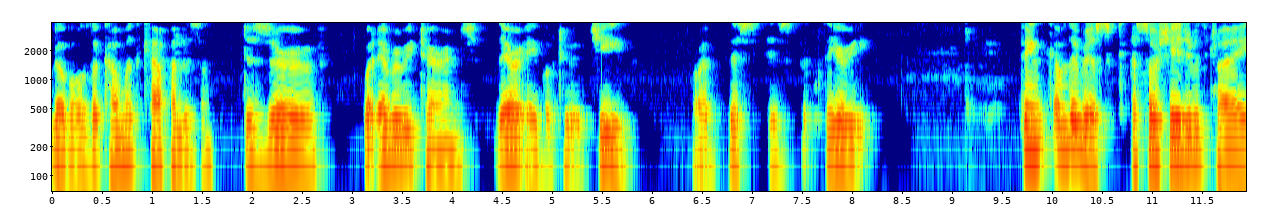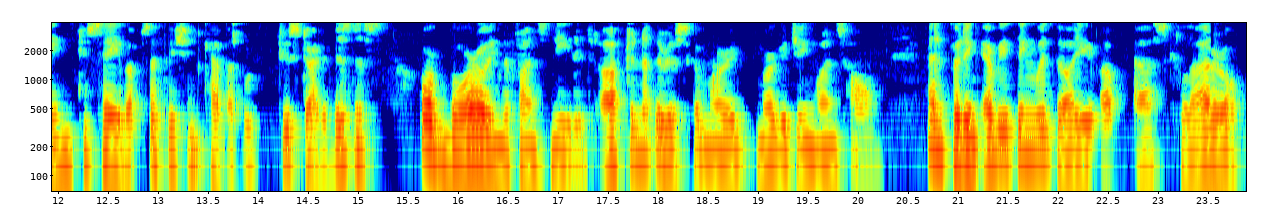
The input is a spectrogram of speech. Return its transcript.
levels that come with capitalism deserve whatever returns they are able to achieve, or this is the theory. Think of the risk associated with trying to save up sufficient capital to start a business, or borrowing the funds needed, often at the risk of mortgaging one's home and putting everything with value up as collateral.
